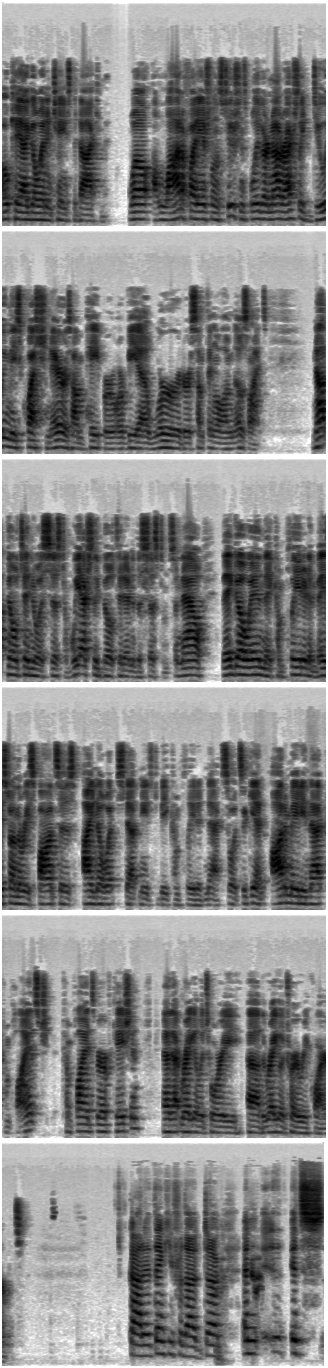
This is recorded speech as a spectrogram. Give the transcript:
okay, I go in and change the document. Well, a lot of financial institutions, believe it or not, are actually doing these questionnaires on paper or via Word or something along those lines. Not built into a system. We actually built it into the system. So now they go in, they complete it, and based on the responses, I know what step needs to be completed next. So it's again automating that compliance compliance verification and that regulatory uh, the regulatory requirements. Got it. Thank you for that, Doug. And it's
